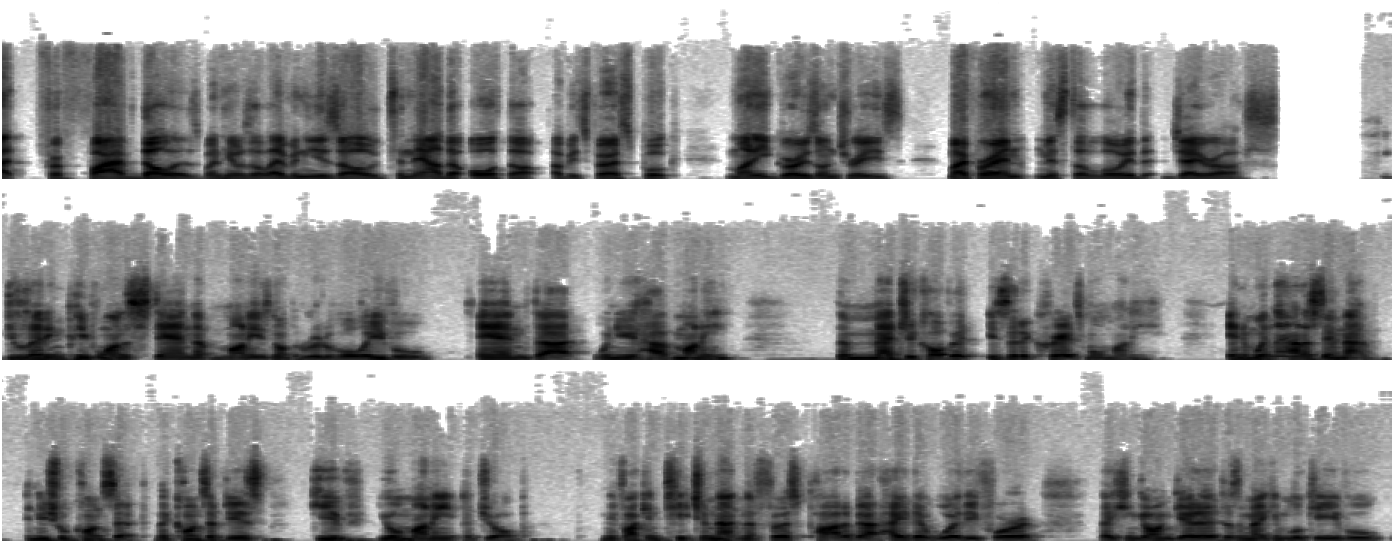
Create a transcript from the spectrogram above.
at for five dollars when he was 11 years old to now the author of his first book, Money Grows on Trees. My friend, Mr. Lloyd J. Ross. Letting people understand that money is not the root of all evil, and that when you have money, the magic of it is that it creates more money. And when they understand that initial concept, the concept is give your money a job. And if I can teach them that in the first part about, hey, they're worthy for it, they can go and get it. It doesn't make them look evil,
